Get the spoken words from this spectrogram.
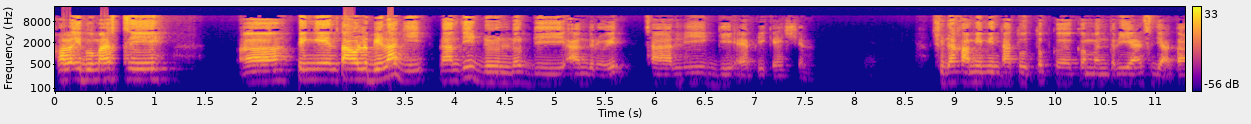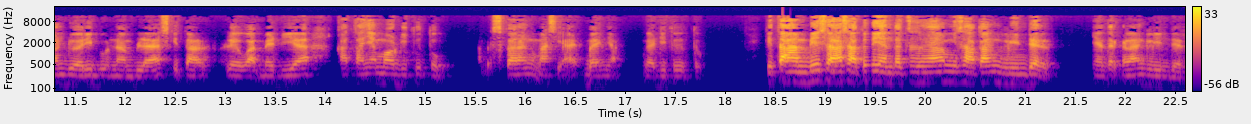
Kalau ibu masih uh, pingin tahu lebih lagi, nanti download di Android, cari G Application. Sudah kami minta tutup ke kementerian sejak tahun 2016, kita lewat media, katanya mau ditutup. Sekarang masih banyak, nggak ditutup. Kita ambil salah satu yang terkenal, misalkan Glinder, yang terkenal Glinder.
